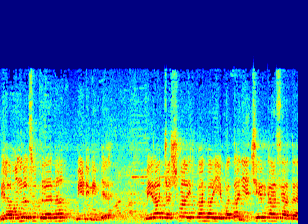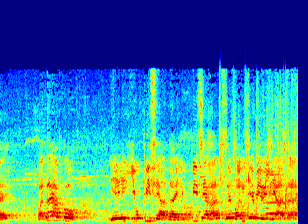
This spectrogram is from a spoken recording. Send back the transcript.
मेरा मंगलसूत्र है ना मेड इन इंडिया है। मेरा चश्मा इरफान भाई, ये पता ये चेन कहाँ से आता है? पता है आपको? ये यूपी से आता है। यूपी से हाथ से बन के मेरे लिए आता है।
